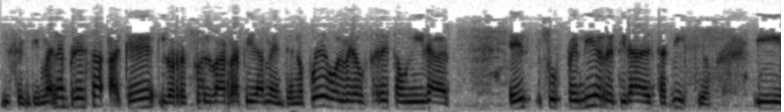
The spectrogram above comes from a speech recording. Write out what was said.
y se intima a la empresa a que lo resuelva rápidamente. No puede volver a usar esa unidad, es suspendida y retirada del servicio. Y,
